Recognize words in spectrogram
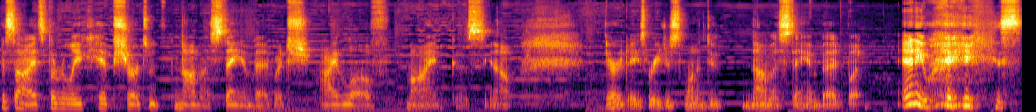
Besides the really hip shirts with namaste in bed, which I love mine, because, you know, there are days where you just want to do namaste in bed, but anyways,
